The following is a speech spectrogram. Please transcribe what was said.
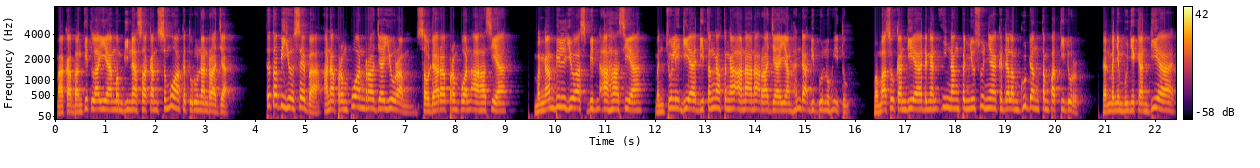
maka bangkitlah ia membinasakan semua keturunan raja tetapi Yoseba, anak perempuan Raja Yoram, saudara perempuan Ahasia, mengambil Yoas bin Ahasia, menculik dia di tengah-tengah anak-anak raja yang hendak dibunuh itu, memasukkan dia dengan inang penyusunya ke dalam gudang tempat tidur, dan menyembunyikan dia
